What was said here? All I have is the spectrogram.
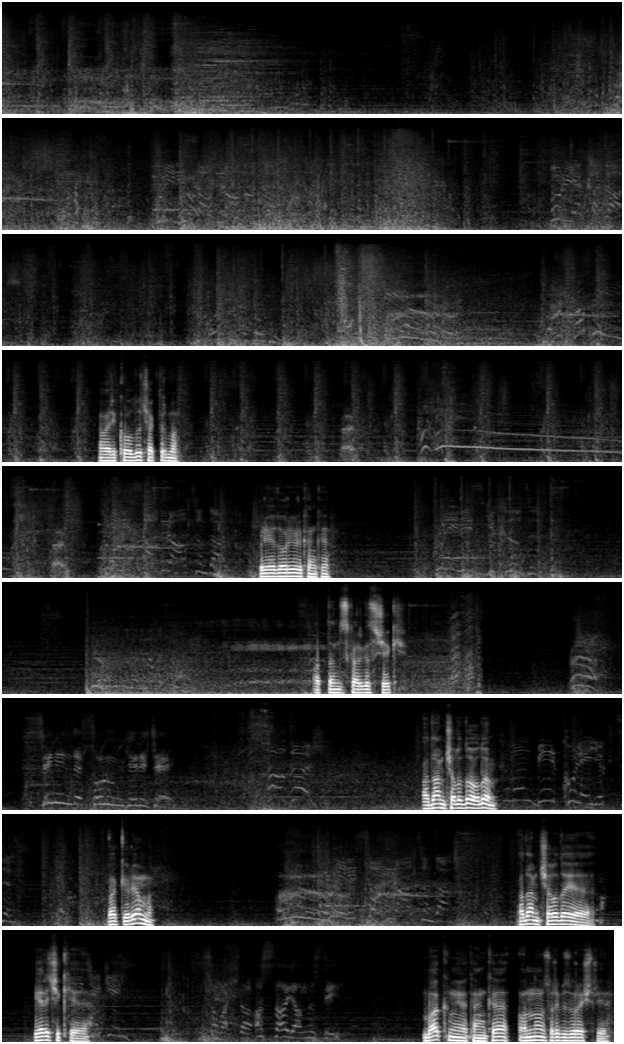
Harika oldu çaktırma. Buraya doğru yürü kanka. Atlantis kargası çek. Senin de sonun gelecek. Adam çalıda oğlum. Bak görüyor musun? Adam çalıda ya. Geri çık ya. Bakmıyor kanka. Ondan sonra biz uğraştırıyor.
